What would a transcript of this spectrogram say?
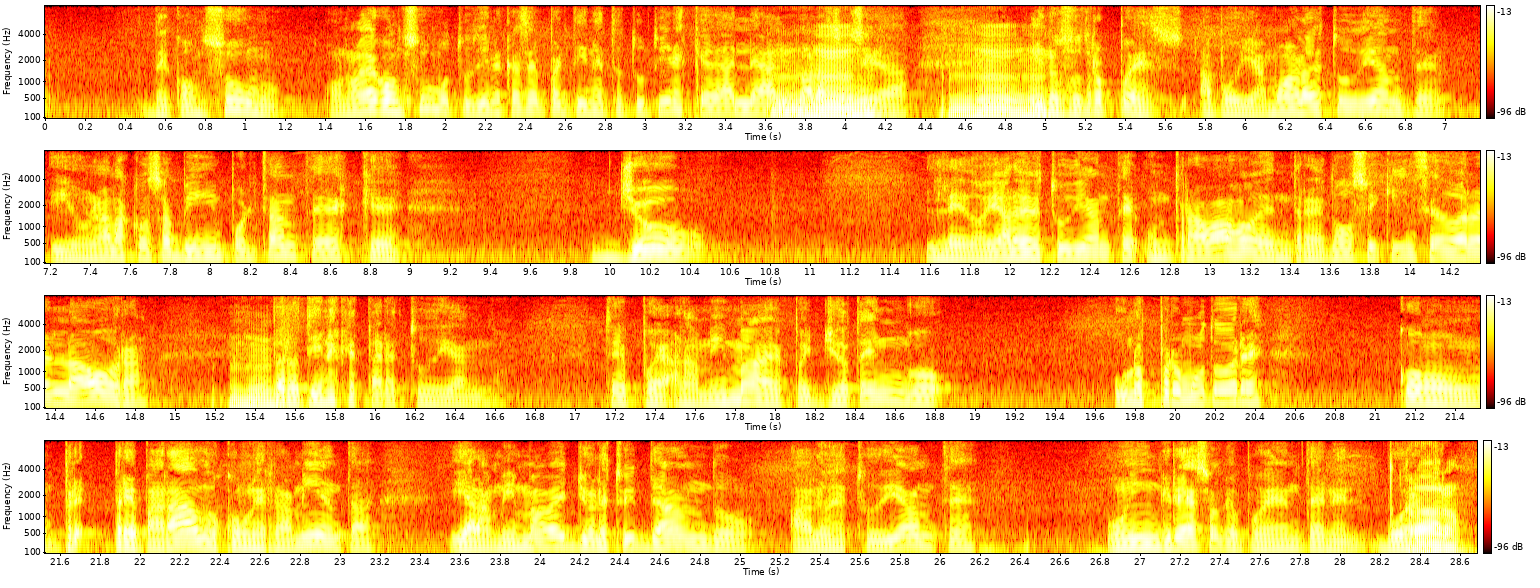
de consumo o no de consumo, tú tienes que ser pertinente, tú tienes que darle algo a la sociedad. Y nosotros pues apoyamos a los estudiantes y una de las cosas bien importantes es que yo le doy a los estudiantes un trabajo de entre 12 y 15 dólares la hora Pero tienes que estar estudiando. Entonces, pues a la misma vez, pues yo tengo unos promotores con, pre- preparados con herramientas y a la misma vez yo le estoy dando a los estudiantes un ingreso que pueden tener. Bueno, Claro.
